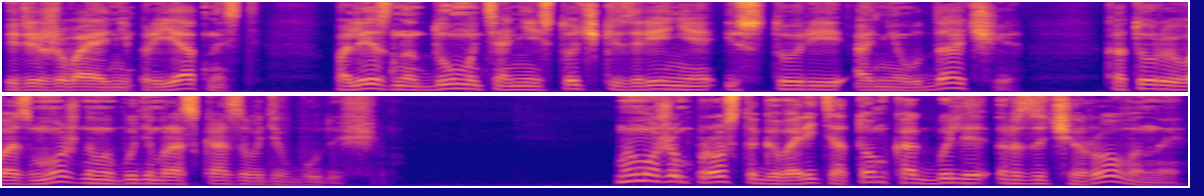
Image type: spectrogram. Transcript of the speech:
Переживая неприятность, полезно думать о ней с точки зрения истории о неудаче, которую, возможно, мы будем рассказывать в будущем. Мы можем просто говорить о том, как были разочарованы,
